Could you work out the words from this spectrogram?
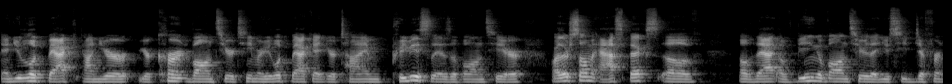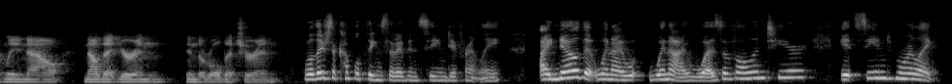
and you look back on your your current volunteer team, or you look back at your time previously as a volunteer. Are there some aspects of of that of being a volunteer that you see differently now now that you're in in the role that you're in? Well there's a couple things that i've been seeing differently. I know that when i when i was a volunteer it seemed more like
